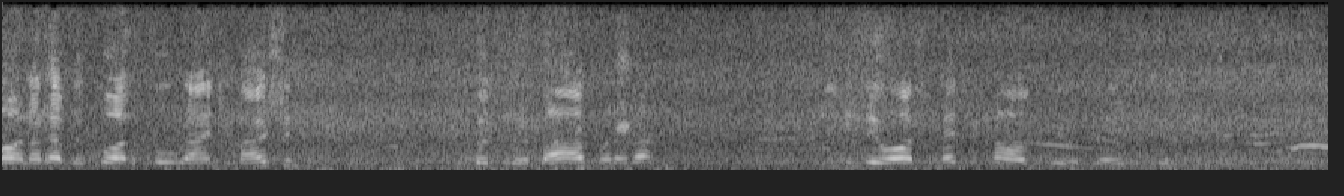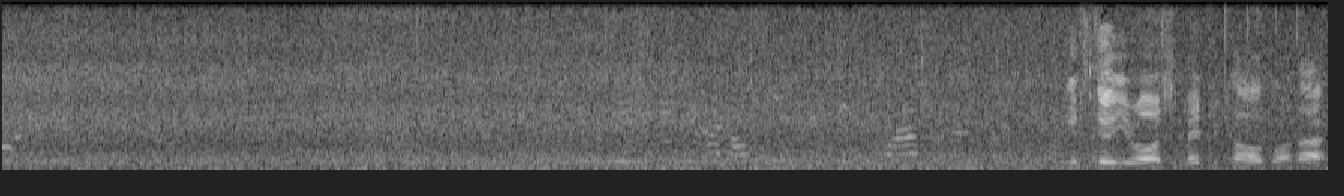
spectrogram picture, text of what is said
Might not have the, quite the full range of motion because of the bars, whatever. You can do isometric holds here. So you can just do your isometric hold like that.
